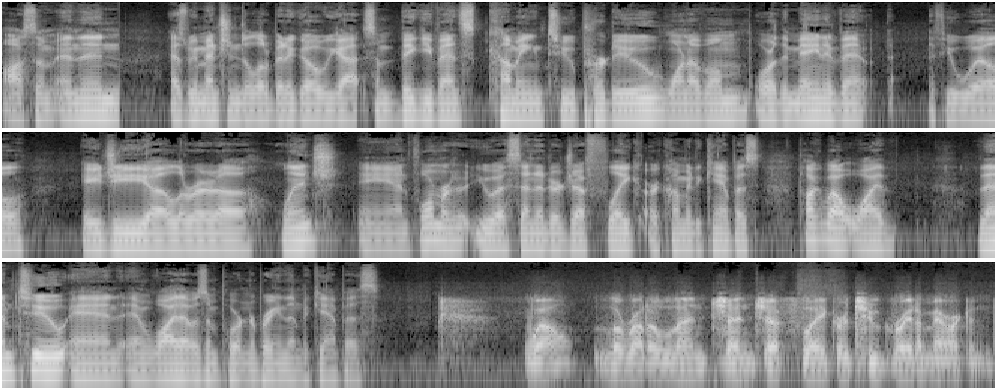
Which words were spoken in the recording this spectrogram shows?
Awesome. And then, as we mentioned a little bit ago, we got some big events coming to Purdue. One of them, or the main event, if you will, AG uh, Loretta Lynch and former U.S. Senator Jeff Flake are coming to campus. Talk about why them two and, and why that was important to bring them to campus. Well, Loretta Lynch and Jeff Flake are two great Americans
